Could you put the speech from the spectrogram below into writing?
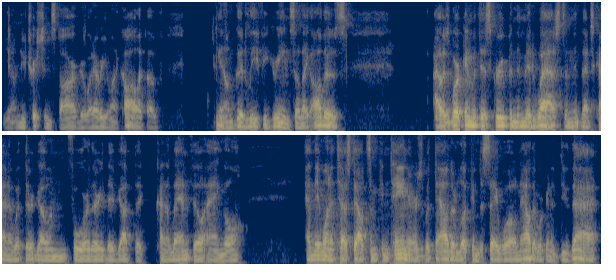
you know nutrition starved or whatever you want to call it of you know good leafy green. So like all those I was working with this group in the Midwest, and that's kind of what they're going for. They they've got the kind of landfill angle, and they want to test out some containers, but now they're looking to say, well, now that we're going to do that,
